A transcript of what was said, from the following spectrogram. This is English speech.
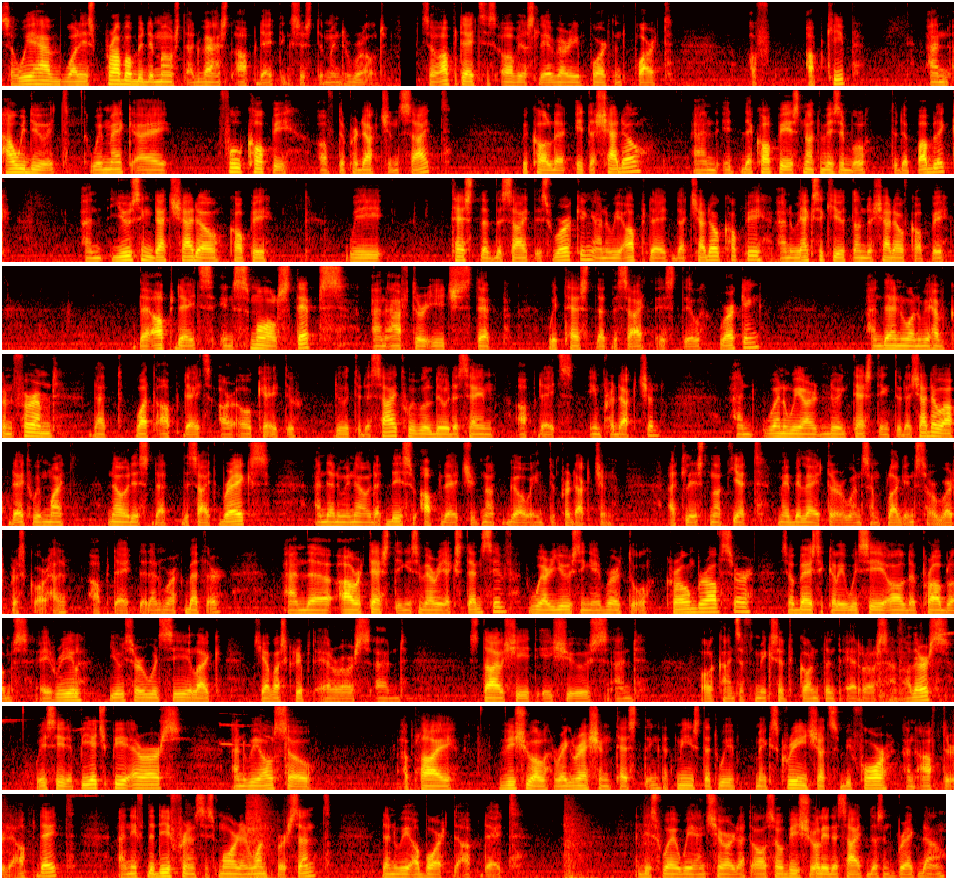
So we have what is probably the most advanced updating system in the world. So updates is obviously a very important part of upkeep and how we do it. We make a full copy of the production site. We call it a shadow and it, the copy is not visible to the public. And using that shadow copy, we test that the site is working and we update that shadow copy and we execute on the shadow copy the updates in small steps and after each step we test that the site is still working. And then when we have confirmed that what updates are okay to do to the site, we will do the same updates in production. And when we are doing testing to the shadow update, we might notice that the site breaks and then we know that this update should not go into production, at least not yet, maybe later when some plugins or WordPress core have updated and work better. And uh, our testing is very extensive. We are using a virtual Chrome browser, so basically we see all the problems a real user would see, like JavaScript errors and style sheet issues and all kinds of mixed content errors and others. We see the PHP errors and we also apply visual regression testing. That means that we make screenshots before and after the update. And if the difference is more than 1%, then we abort the update. And this way we ensure that also visually the site doesn't break down.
